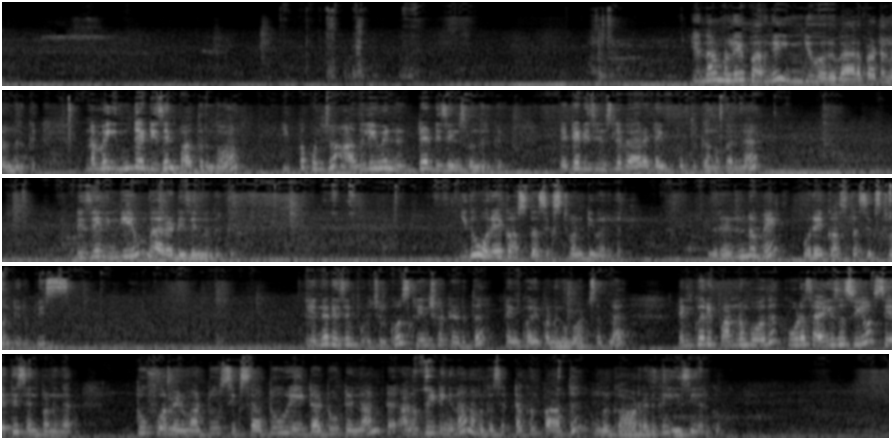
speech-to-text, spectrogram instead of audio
என்னாமலே பாருங்கள் இங்கே ஒரு வேறு பேட்டர்ன் வந்திருக்கு. நம்ம இந்த டிசைன் பார்த்துருந்தோம். இப்போ கொஞ்சம் அதுலேயுமே நெட்ட டிசைன்ஸ் வந்திருக்கு. நெட்ட டிசைன்ஸில் வேறு டைப் கொடுத்துருக்காங்க பாருங்கள் டிசைன் இங்கேயும் வேறு டிசைன் வந்திருக்கு. இது ஒரே காஸ்ட் தான் சிக்ஸ் டுவெண்ட்டி வருது. இது ரெண்டுமே ஒரே காஸ்ட் தான் சிக்ஸ் டுவெண்ட்டி ருபீஸ் என்ன டிசைன் பிடிச்சிருக்கோ ஸ்க்ரீன்ஷாட் எடுத்து என்கொயரி பண்ணுங்கள் வாட்ஸ்அப்பில் என்கொயரி பண்ணும்போது கூட சைஸஸையும் சேர்த்து சென்ட் பண்ணுங்கள் டூ ஃபோர் வேணுமா டூ சிக்ஸா டூ எயிட்டா டூ டென்னான்ட்டு அனுப்பிட்டிங்கன்னா நம்மளுக்கு டக்குன்னு பார்த்து உங்களுக்கு ஆர்டர் எடுக்க ஈஸியாக இருக்கும்.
